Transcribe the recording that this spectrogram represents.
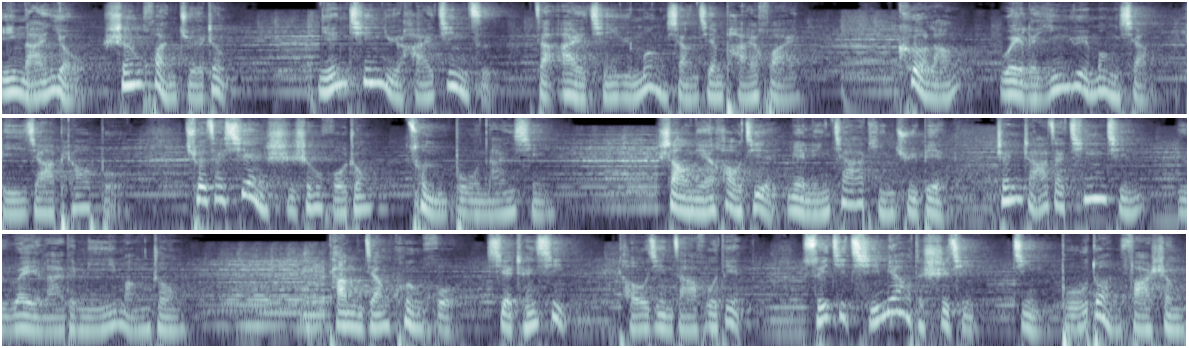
因男友身患绝症，年轻女孩静子在爱情与梦想间徘徊。克郎为了音乐梦想离家漂泊，却在现实生活中寸步难行。少年浩介面临家庭巨变，挣扎在亲情。与未来的迷茫中，他们将困惑写成信，投进杂货店，随即奇妙的事情竟不断发生。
